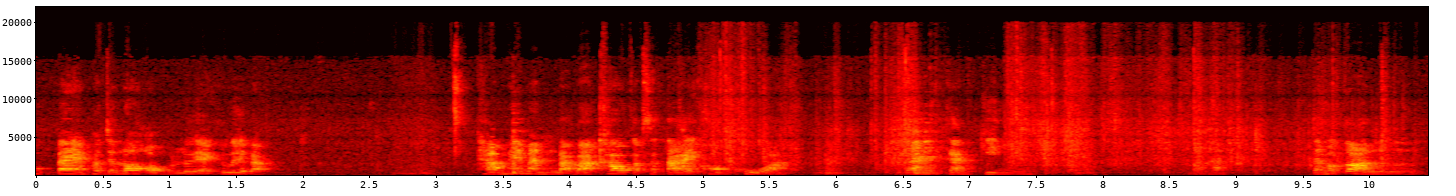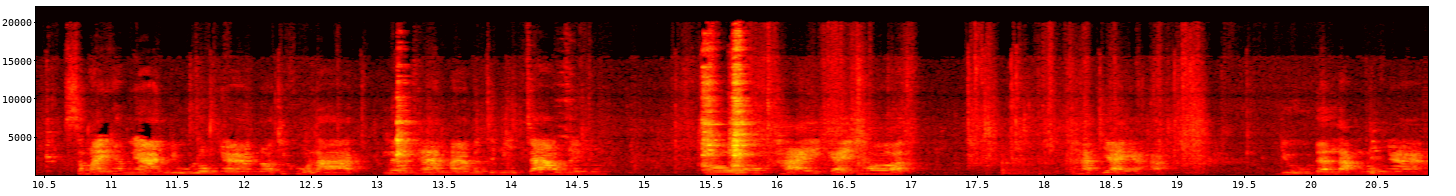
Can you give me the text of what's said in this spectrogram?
พวกแป้งเขาจะลอกออกหมดเลยไอ้ก็เลยแบบทำให้มันแบบว่าเข้ากับสไตล์ครอบครัว การการกินนะคะ แต่เมื่อก่อนสมัยทำงานอยู่โรงงานเนาะที่โคราชเลิกงานมามันจะมีเจ้าหนึ่งเขาขายไก่ทอดหัดใหญ่อะค่ะ อยู่ด้านหลังโรงงาน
